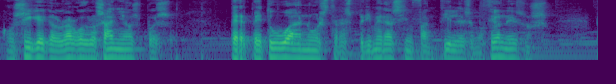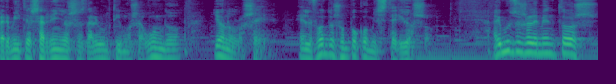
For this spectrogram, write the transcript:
consigue que a lo largo de los años pues, perpetúa nuestras primeras infantiles emociones, nos permite ser niños hasta el último segundo. Yo no lo sé. En el fondo es un poco misterioso. Hay muchos elementos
